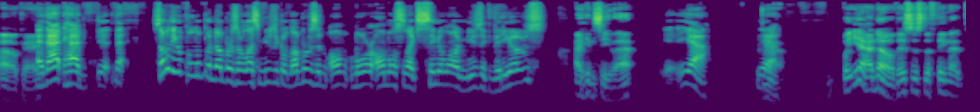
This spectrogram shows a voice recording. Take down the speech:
oh, okay. and that had that. Some of the Oompa Loompa numbers are less musical numbers and al- more almost like sing along music videos. I can see that. Y- Yeah, yeah. But yeah, no, this is the thing that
